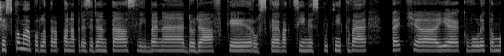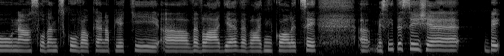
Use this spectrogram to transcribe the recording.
Česko má podle pana prezidenta slíbené dodávky ruské vakcíny Sputnik V. Teď eh, je kvůli tomu na Slovensku velké napětí eh, ve vládě, ve vládní koalici. Eh, myslíte si, že by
